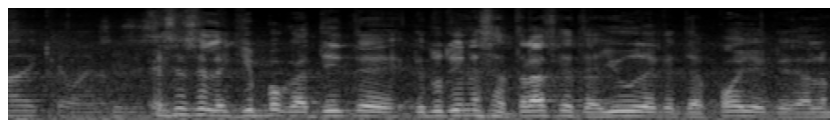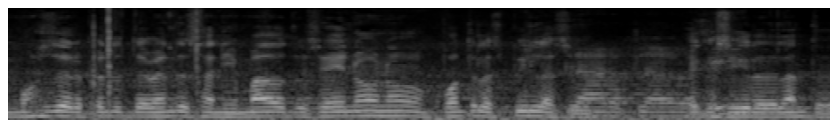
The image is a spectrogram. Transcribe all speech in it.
Ay, qué bueno. Sí, sí, sí. Ese es el equipo que a ti te, que tú tienes atrás, que te ayude, que te apoye, que a lo mejor de repente te ven desanimado, te dice, "Eh, no, no, ponte las pilas, y Claro, claro. hay que seguir adelante.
